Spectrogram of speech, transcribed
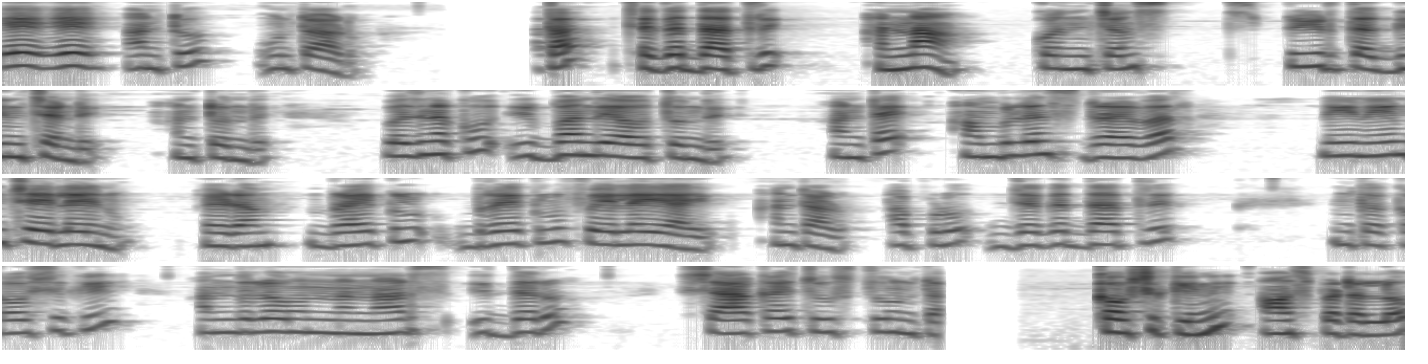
ఏ ఏ అంటూ ఉంటాడు. తర్వాత జగద్ధాత్రి అన్నా కొంచెం స్పీడ్ తగ్గించండి అంటుంది. వదినకు ఇబ్బంది అవుతుంది అంటే అంబులెన్స్ డ్రైవర్ నేనేం చేయలేను. మేడం బ్రేకులు బ్రేకులు ఫెయిల్ అయ్యాయి అంటాడు. అప్పుడు జగద్ధాత్రి ఇంకా కౌశికి అందులో ఉన్న నర్స్ ఇద్దరు షాక్ అయి చూస్తూ ఉంటారు. కౌశికిని హాస్పిటల్లో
